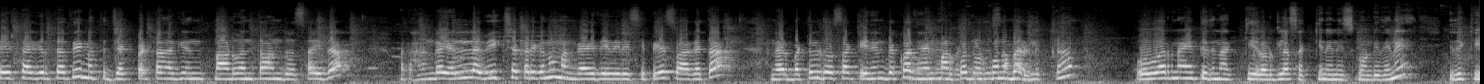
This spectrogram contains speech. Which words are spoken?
ಟೇಸ್ಟ್ ಆಗಿರ್ತೈತಿ ಮತ್ತು ಜಟ್ಪಟ್ಟಾಗಿ ಮಾಡುವಂಥ ಒಂದು ದೋಸೆ ಇದೆ. ಮತ್ತು ಹಂಗೆ ಎಲ್ಲ ವೀಕ್ಷಕರಿಗೂ ಮಂಗಾಯಿ ದೇವಿ ರೆಸಿಪಿಗೆ ಸ್ವಾಗತ. ಹಂಗಾರೆ ಬಟಲ್ ದೋಸೆಗೆ ಏನೇನು ಬೇಕೋ ಅದು ಹೆಂಗೆ ಮಾಡ್ಕೊಂಡು ನೋಡ್ಕೊಂಡು ಬರ್ಲಿಕ್ಕೆ ಓವರ್ ನೈಟ್ ಇದನ್ನ ಅಕ್ಕಿ ಎರಡು ಗ್ಲಾಸ್ ಅಕ್ಕಿ ನೆನೆಸ್ಕೊಂಡಿದ್ದೀನಿ. ಇದಕ್ಕೆ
